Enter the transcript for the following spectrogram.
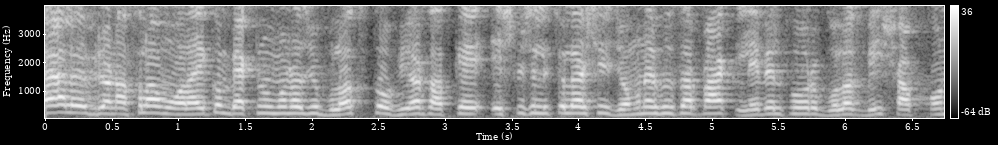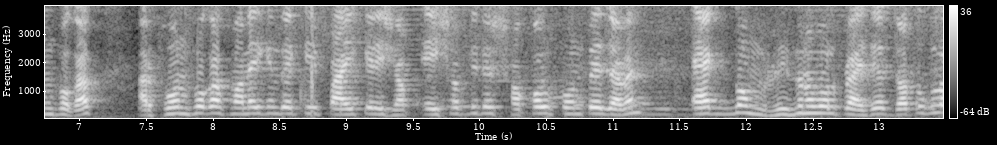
হ্যালো এভরিওয়ান, আসসালামু আলাইকুম। Back to Manoj vlogs. তো ভিউয়ার্স, আজকে স্পেশালি চলে আসি Jamuna Future Park level four block B সব ফোন ফোকাস আর ফোন ফোকাস মানেই কিন্তু একটি পাইকারি শপ এই শপটিতে সকল ফোন পেয়ে যাবেন একদম রিজনেবল প্রাইসে যতগুলো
